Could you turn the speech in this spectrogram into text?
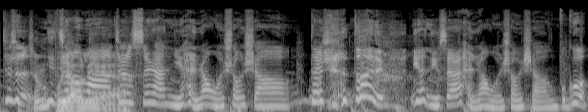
就是你知道吗？就是虽然你很让我受伤，但是 对你你虽然很让我受伤，不过。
